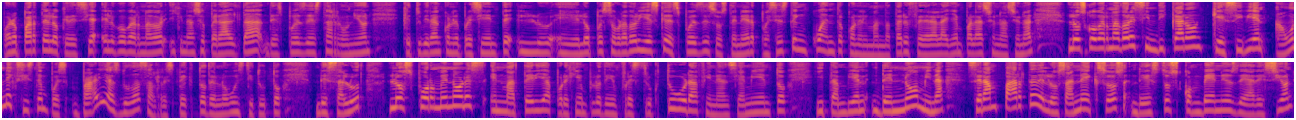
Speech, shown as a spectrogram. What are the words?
Bueno, parte de lo que decía el gobernador Ignacio Peralta después de esta reunión que tuvieran con el presidente eh, López Obrador y es que después de sostener pues este encuentro con el mandatario federal allá en Palacio Nacional, los gobernadores indicaron que si bien aún existen pues varias dudas al respecto del nuevo Instituto de Salud, los pormenores en materia, por ejemplo, de infraestructura, financiamiento y también de nómina serán parte de los anexos de estos convenios de adhesión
